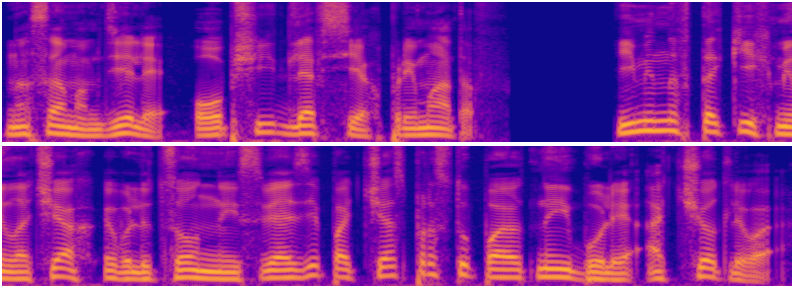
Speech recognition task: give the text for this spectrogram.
на самом деле общий для всех приматов. Именно в таких мелочах эволюционные связи подчас проступают наиболее отчетливо.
